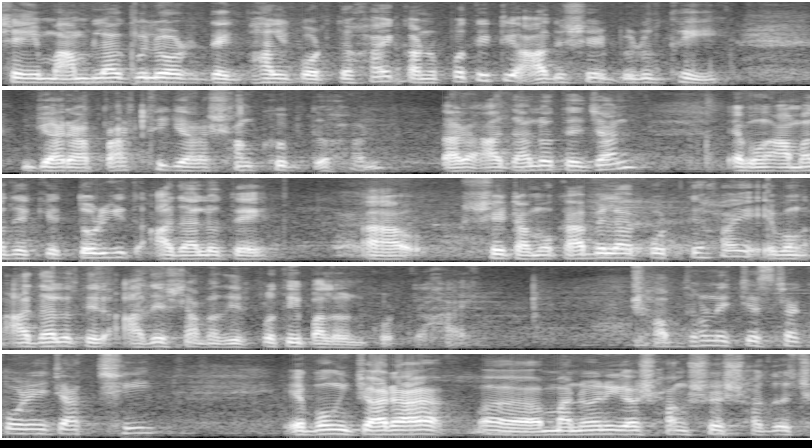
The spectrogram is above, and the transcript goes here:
সেই মামলাগুলোর দেখভাল করতে হয়, কারণ প্রতিটি আদেশের বিরুদ্ধেই যারা প্রার্থী, যারা সংক্ষুব্ধ হন, তারা আদালতে যান এবং আমাদেরকে তড়িৎ আদালতে সেটা মোকাবেলা করতে হয় এবং আদালতের আদেশ আমাদের প্রতিপালন করতে হয়। সব ধরনের চেষ্টা করে যাচ্ছি এবং যারা মাননীয় সংসদ সদস্য,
